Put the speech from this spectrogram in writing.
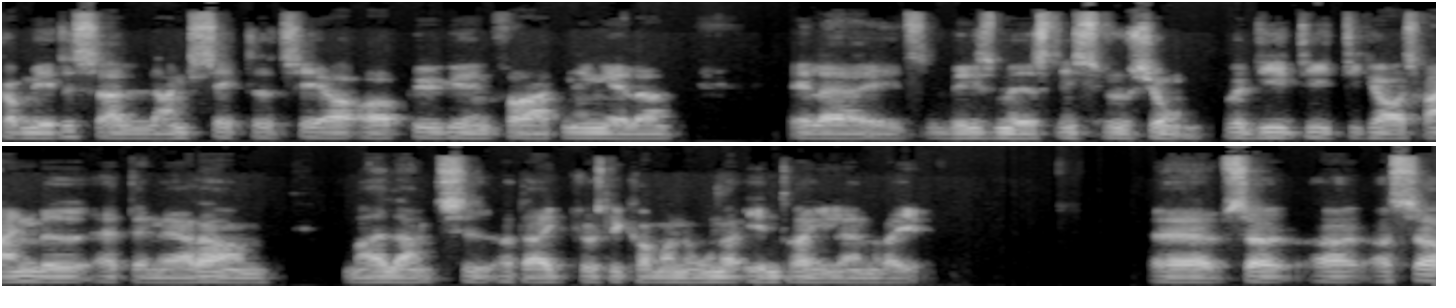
committe sig langsigtet til at opbygge en forretning eller, eller et hvilket institution. Fordi de, de kan også regne med, at den er der om meget lang tid, og der ikke pludselig kommer nogen og ændrer en eller anden regel. Øh, så, og, og så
